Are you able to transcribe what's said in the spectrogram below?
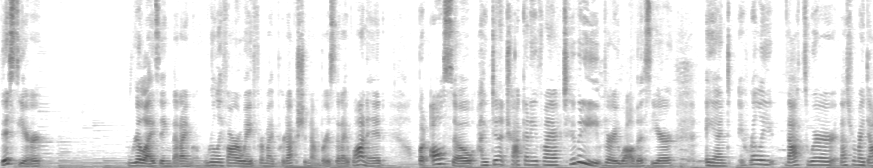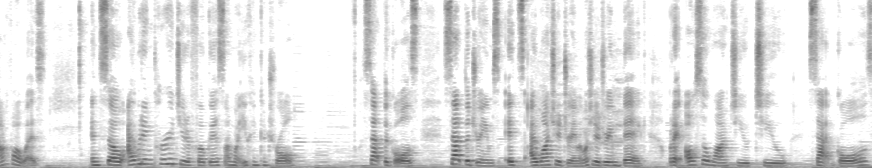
this year, realizing that I'm really far away from my production numbers that I wanted. But also, I didn't track any of my activity very well this year, and it really that's where that's where my downfall was. And so, I would encourage you to focus on what you can control. Set the goals set the dreams. It's I want you to dream. I want you to dream big, but I also want you to set goals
